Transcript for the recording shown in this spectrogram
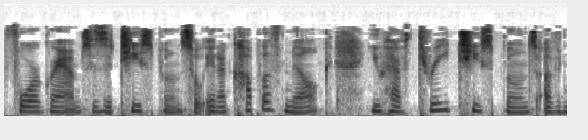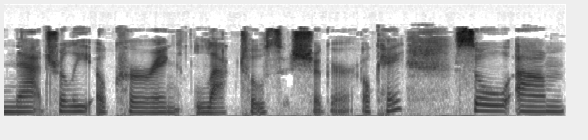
four grams is a teaspoon. So in a cup of milk, you have three teaspoons of naturally occurring lactose sugar. Okay, so um,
